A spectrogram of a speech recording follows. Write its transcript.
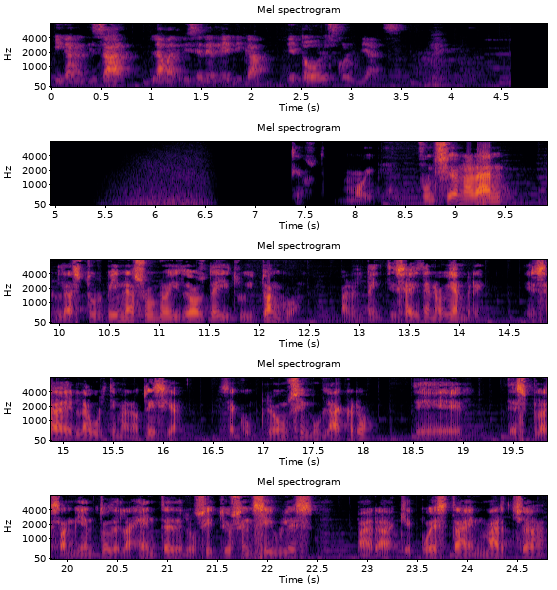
y garantizar la matriz energética de todos los colombianos. Muy bien. Funcionarán las turbinas 1 y 2 de Hidroituango para el 26 de noviembre. Esa es la última noticia. Se cumplió un simulacro de desplazamiento de la gente de los sitios sensibles para que puesta en marcha,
